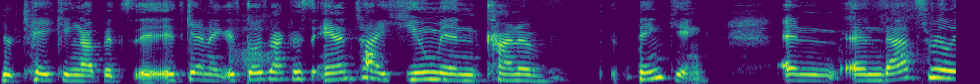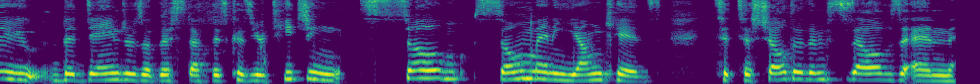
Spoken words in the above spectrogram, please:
you're taking up. It's, it, again, it goes back to this anti-human kind of thinking. And, and that's really the dangers of this stuff is because you're teaching so, so many young kids to, to shelter themselves and,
